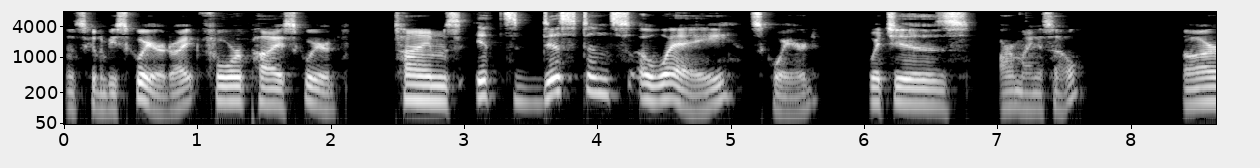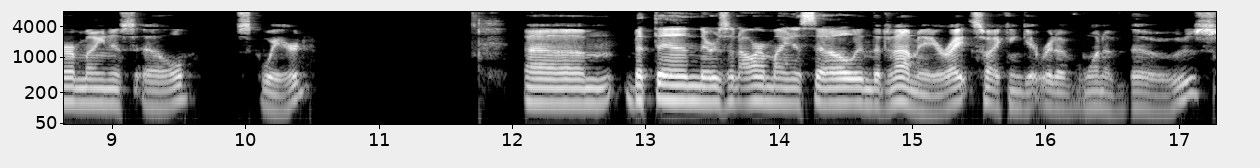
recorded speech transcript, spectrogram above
That's going to be squared, right? 4 pi squared times its distance away squared, which is r minus l. r minus l squared. Um, but then there's an r minus l in the denominator, right? So I can get rid of one of those.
